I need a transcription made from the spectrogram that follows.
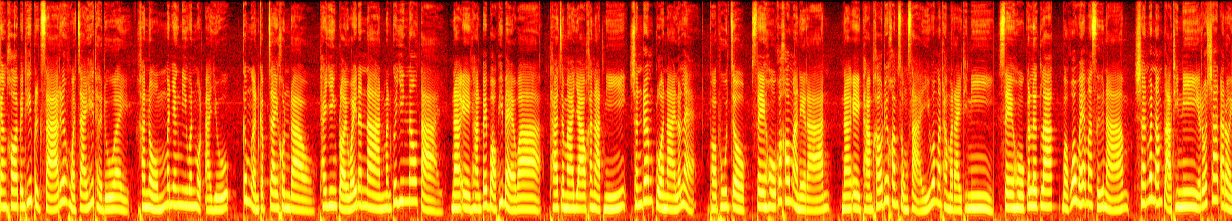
ยังคอยเป็นที่ปรึกษาเรื่องหัวใจให้เธอด้วย ขนมมันยังมีวันหมดอายุ ก็เหมือนกับใจคนเรา ถ้ายิ่งปล่อยไว้นานๆ มันก็ยิ่งเน่าตาย นางเอกหันไปบอกพี่แบว่า ถ้าจะมายาวขนาดนี้ ฉันเริ่มกลัวนายแล้วแหละ พอพูดจบ เซโฮก็เข้ามาในร้าน นางเอกถามเขาด้วยความสงสัยว่ามาทำอะไรที่นี่ เซโฮก็เลิกลัก บอกว่าแวะมาซื้อน้ำ ฉันว่าน้ำเปล่าที่นี่รสชาติอร่อย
